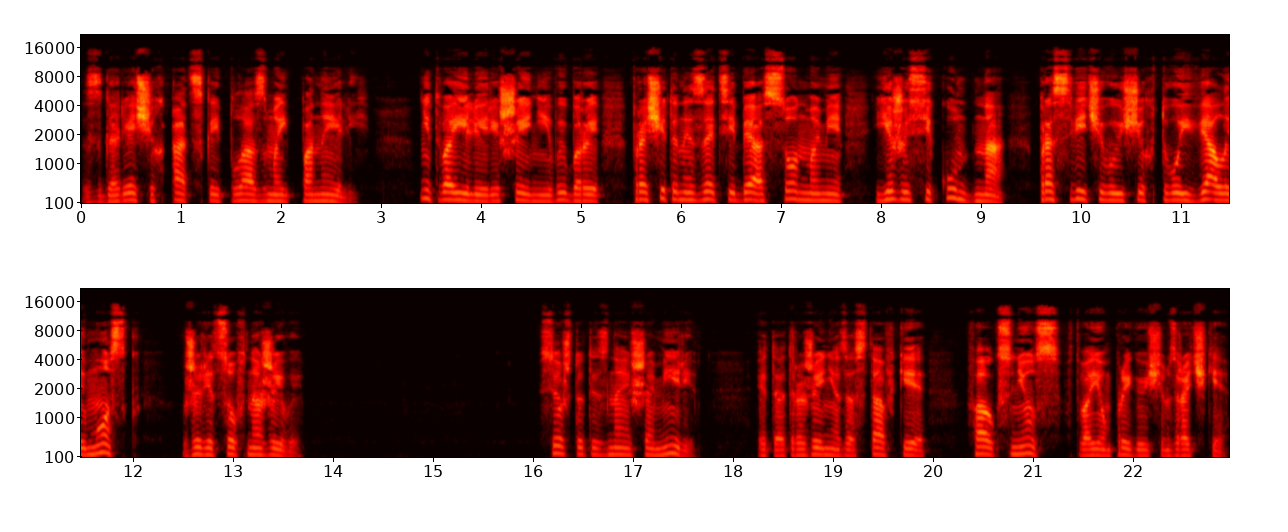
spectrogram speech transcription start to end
с горящих адской плазмой панелей. Не твои ли решения и выборы просчитаны за тебя сонмами ежесекундно просвечивающих твой вялый мозг жрецов наживы? Все, что ты знаешь о мире, — это отражение заставки «Fox News» в твоем прыгающем зрачке.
